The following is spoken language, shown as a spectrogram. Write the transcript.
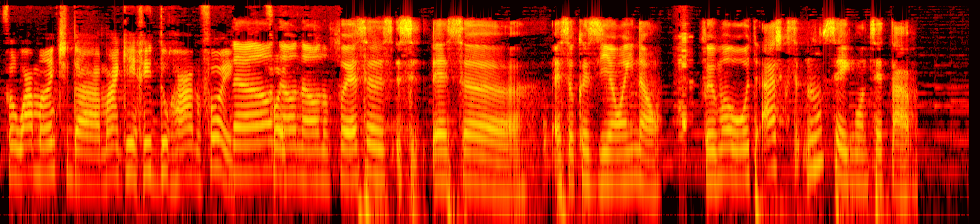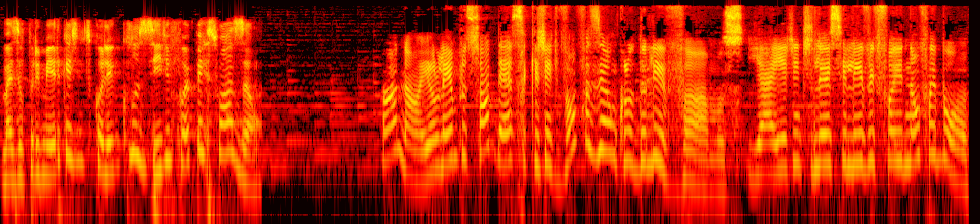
Foi o amante da Marguerite Duras, não foi? Não, foi. não, não. Não foi essa, essa, essa ocasião aí, não. Foi uma outra. Acho que. Não sei onde você tava. Mas o primeiro que a gente escolheu, inclusive, foi Persuasão. Ah, não, eu lembro só dessa que a gente, vamos fazer um clube do livro, vamos. E aí a gente leu esse livro e foi, não foi bom.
